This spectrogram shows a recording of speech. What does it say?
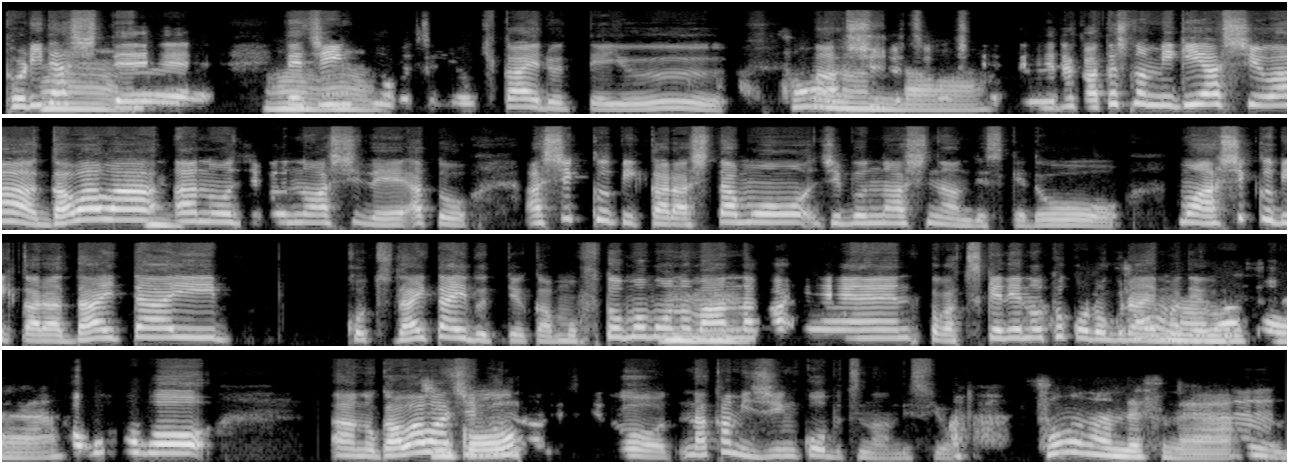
取り出して、で、人工物に置き換えるっていう、まあ、手術をしてて、だから私の右足は、側は、あの、自分の足で、あと、足首から下も自分の足なんですけど、もう足首から大体、骨大腿部っていうか、もう太ももの真ん中辺とか付け根のところぐらいまでは、ね、ほぼほぼ、あの、側は自分なんですけど、中身人工物なんですよ。そうなんですね。うん。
